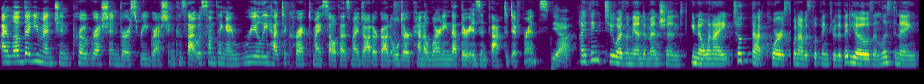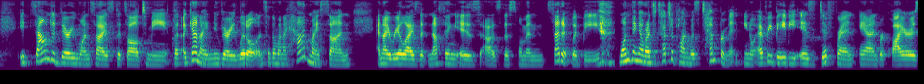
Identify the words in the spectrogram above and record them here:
I love that you mentioned progression versus regression because that was something I really had to correct myself as my daughter got older, kind of learning that there is, in fact, a difference. yeah I think too, as Amanda mentioned, you know, when I took that course, when I was flipping through the videos and listening, it sounded very one size fits all to me. But again, I knew very little. And so then when I had my son and I realized that nothing is as this woman said it would be, one thing I wanted to touch upon was temperament. You know, every baby is different and requires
